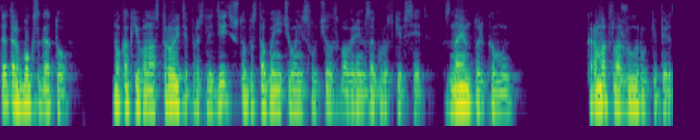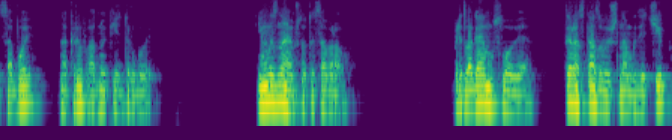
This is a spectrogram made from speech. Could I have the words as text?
Тетрабокс готов, но как его настроить и проследить, чтобы с тобой ничего не случилось во время загрузки в сеть, знаем только мы. Кармак сложил руки перед собой, накрыв одну кисть другой. И мы знаем, что ты соврал. Предлагаем условия. Ты рассказываешь нам, где чип,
